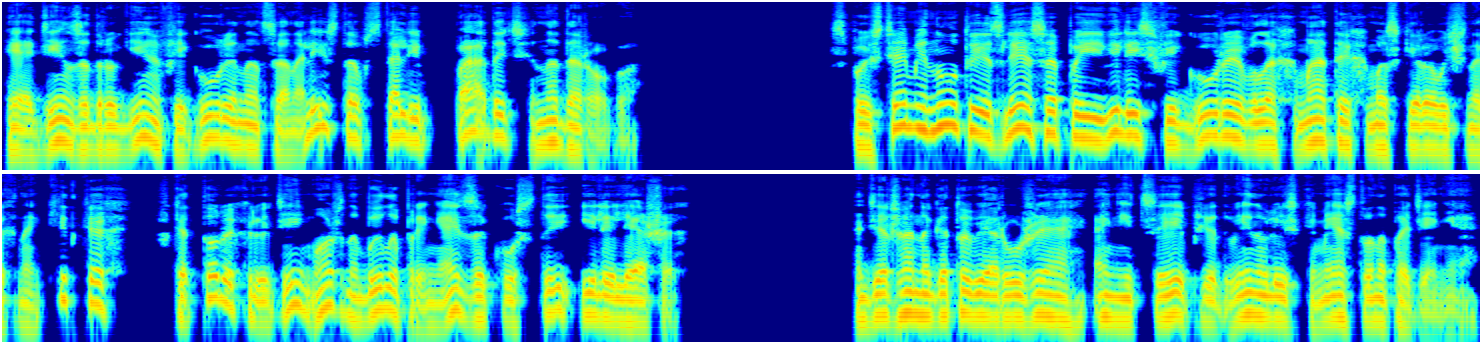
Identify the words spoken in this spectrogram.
и один за другим фигуры националистов стали падать на дорогу. Спустя минуты из леса появились фигуры в лохматых маскировочных накидках в которых людей можно было принять за кусты или леших. Держа наготове оружие, они цепью двинулись к месту нападения.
